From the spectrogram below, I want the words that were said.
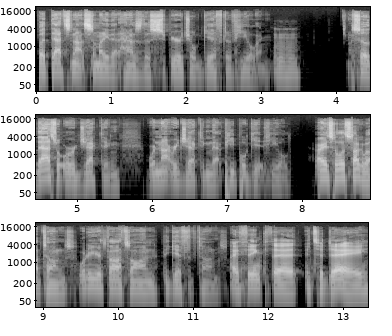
but that's not somebody that has the spiritual gift of healing. hmm So that's what we're rejecting. We're not rejecting that people get healed. All right, so let's talk about tongues. What are your thoughts on the gift of tongues? I think that today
